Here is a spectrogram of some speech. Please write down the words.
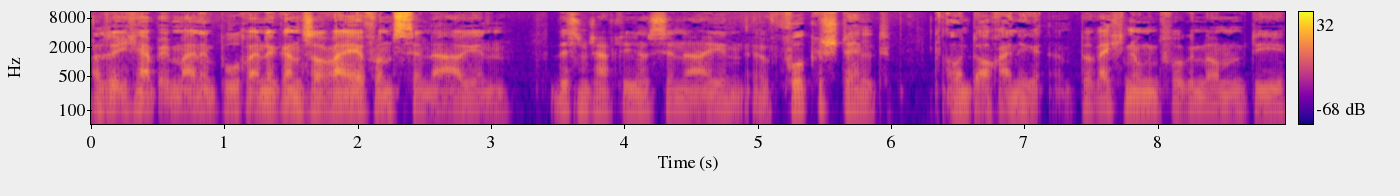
Also ich habe in meinem Buch eine ganze Reihe von Szenarien, wissenschaftlichen Szenarien äh, vorgestellt und auch einige Berechnungen vorgenommen, die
